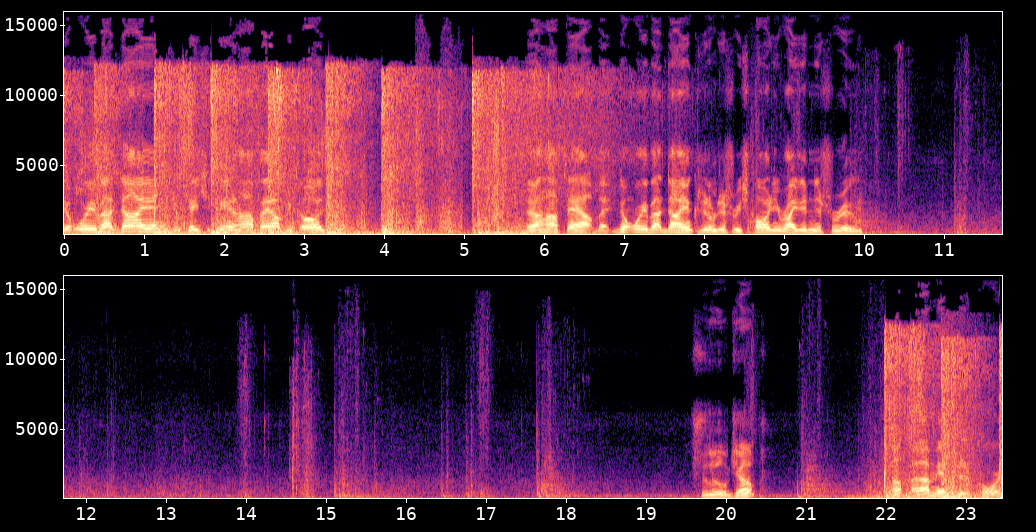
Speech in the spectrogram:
Don't worry about dying in case you can't hop out because I hopped out, but don't worry about dying because it'll just respawn you right in this room. It's a little jump. Oh, I missed it, of course.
